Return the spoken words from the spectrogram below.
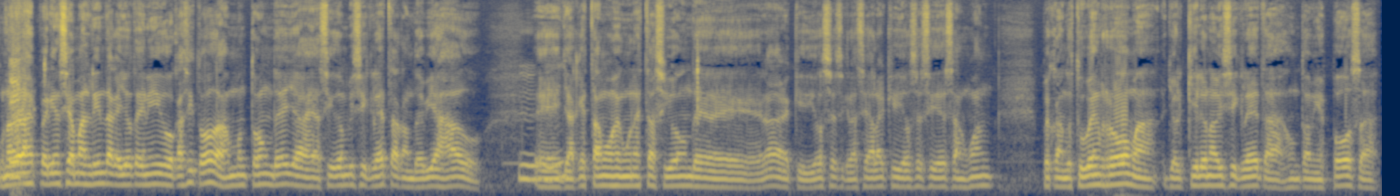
Una de las experiencias más lindas que yo he tenido, casi todas, un montón de ellas, ha sido en bicicleta cuando he viajado. Eh, ya que estamos en una estación de, la arquidiócesis, gracias a la arquidiócesis de San Juan, pues cuando estuve en Roma, yo alquilé una bicicleta junto a mi esposa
